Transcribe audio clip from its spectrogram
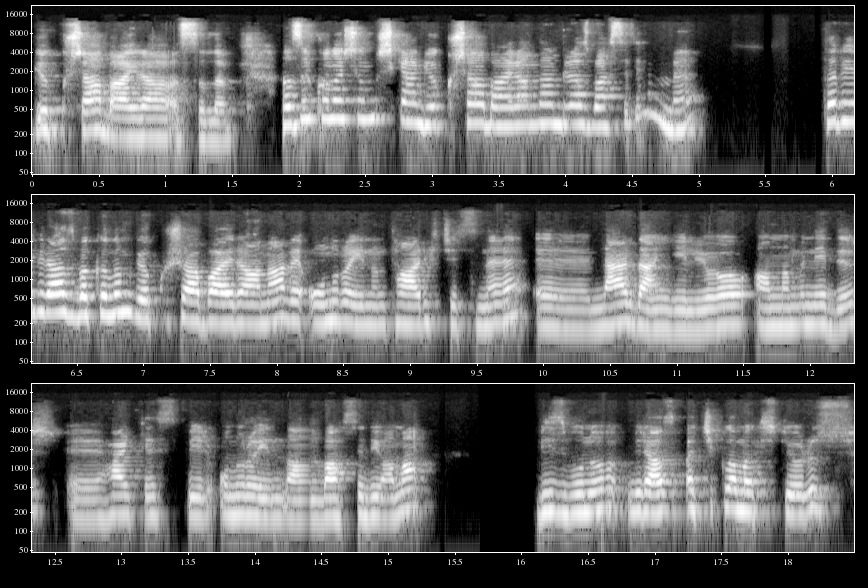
gökkuşağı bayrağı asılı. Hazır konu açılmışken gökkuşağı bayrağından biraz bahsedelim mi? Tabii biraz bakalım gökkuşağı bayrağına ve Onur ayının tarihçesine e, nereden geliyor, anlamı nedir? E, herkes bir Onur ayından bahsediyor ama biz bunu biraz açıklamak istiyoruz.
